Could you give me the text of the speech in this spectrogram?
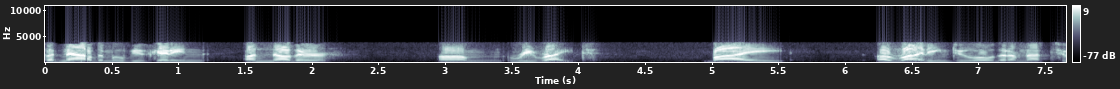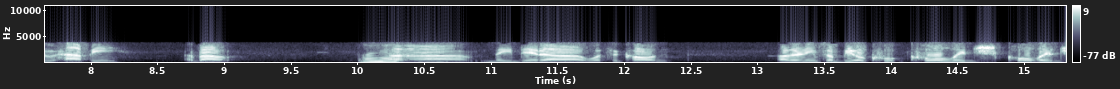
But now the movie is getting another um, rewrite by a writing duo that I'm not too happy about. Mhm. Uh, they did uh, what's it called? Uh, their names are Bill Co- Coolidge, Coolidge,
